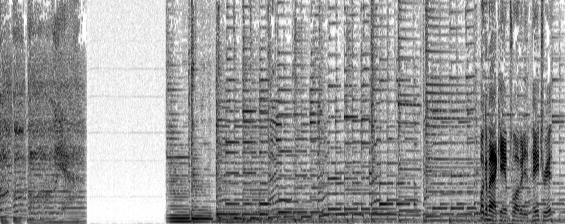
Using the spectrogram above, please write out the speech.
Ooh, ooh, ooh, yeah. Welcome back, AM 1280 The Patriot.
